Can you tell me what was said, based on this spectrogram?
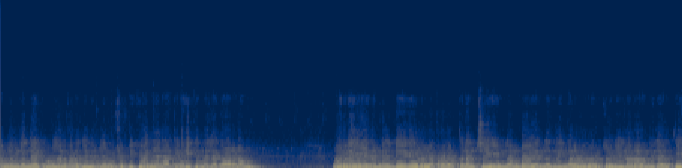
ഒന്നും തന്നെ കൂടുതൽ പറഞ്ഞ് നിങ്ങളെ മുഷിപ്പിക്കുവാൻ ഞാൻ ആഗ്രഹിക്കുന്നില്ല. കാരണം ഒരുമ ഏതെങ്കിലും രീതിയിലുള്ള പ്രവർത്തനം ചെയ്യുന്നുണ്ടോ എന്ന് നിങ്ങൾ ഓരോരുത്തരും ഇതിനോടകം വിലയിരുത്തി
